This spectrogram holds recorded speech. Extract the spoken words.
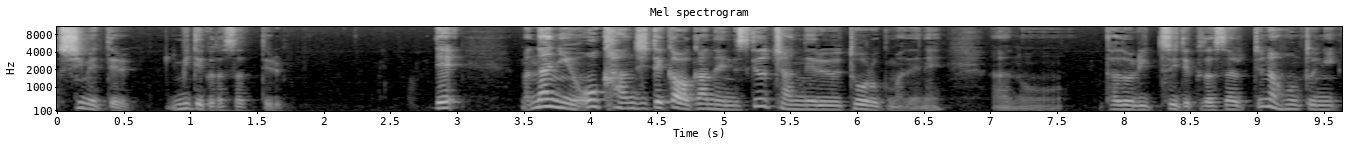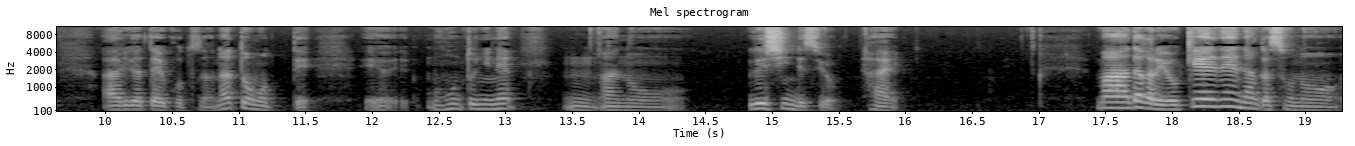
占めてる見てくださってる。で、まあ、何を感じてか分かんないんですけどチャンネル登録までねあのたどり着いてくださるっていうのは本当にありがたいことだなと思って、えー、もう本当にね、うん、あの嬉しいんですよ。はい。まあだから余計ねなんかその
